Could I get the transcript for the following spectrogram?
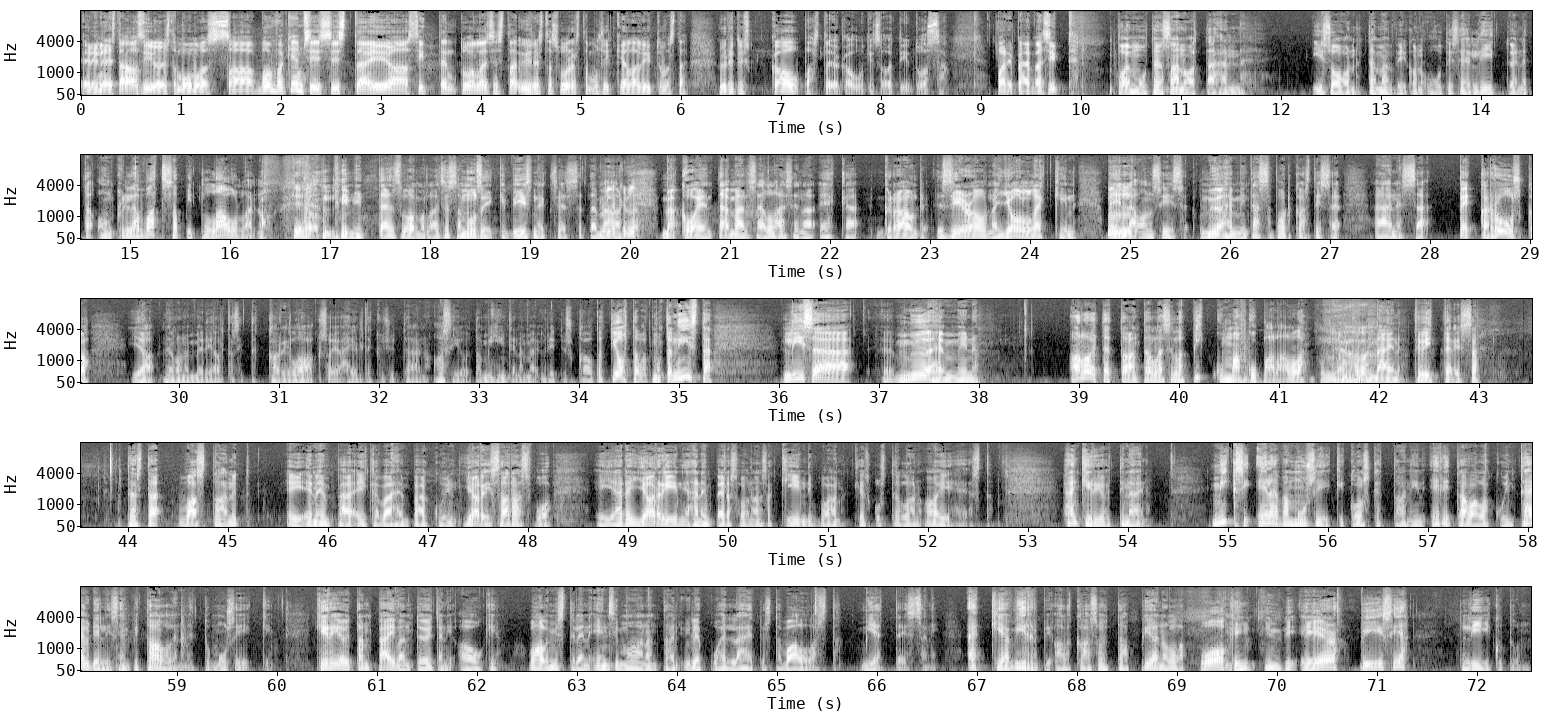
erinäistä asioista, muun muassa Bonfa Kemsisistä ja sitten tuollaisesta yhdestä suuresta musiikkialaan liittyvästä yrityskaupasta, joka uutisoitiin tuossa pari päivää sitten. Voin muuten sanoa tähän isoon tämän viikon uutiseen liittyen, että on kyllä WhatsAppit laulanut, Joo. nimittäin suomalaisessa musiikkibisneksessä. Tämä Kyllä, on, kyllä. Mä koen tämän sellaisena ehkä ground zerona jollekin. Meillä Mm. on siis myöhemmin tässä podcastissa äänessä Pekka Ruuska ja Nelonen Medialta sitten Kari Laakso ja heiltä kysytään asioita, mihinkä nämä yrityskaupat johtavat. Mutta niistä lisää myöhemmin. Aloitetaan tällaisella pikkumakupalalla, jonka mä näin Twitterissä. Tästä vastaa nyt ei enempää eikä vähempää kuin Jari Sarasvuo. Ei jäädä Jariin ja hänen persoonansa kiinni, vaan keskustellaan aiheesta. Hän kirjoitti näin. Miksi elävä musiikki koskettaa niin eri tavalla kuin täydellisempi tallennettu musiikki? Kirjoitan päivän töitäni auki, valmistelen ensi maanantain Yle Puheen lähetystä vallasta mietteissäni. Äkkiä Virpi alkaa soittaa pianolla Walking in the Air biisiä, liikutun.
